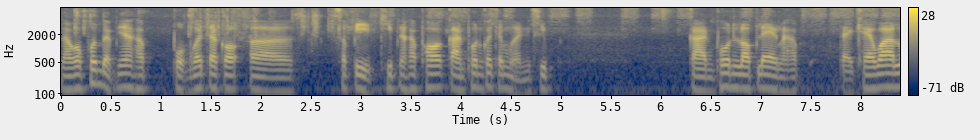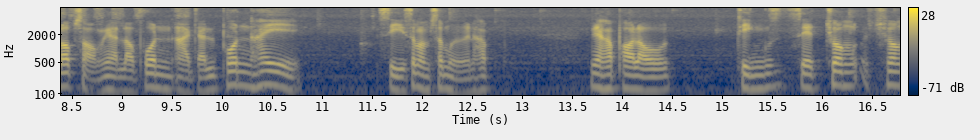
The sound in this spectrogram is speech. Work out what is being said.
เราก็พ่นแบบนี้ครับ ผมก็จะก็เอ่อสปีดคลิปนะครับ เพราะการพ่นก็จะเหมือนคลิป การพ่นรอบแรกนะครับ แต่แค่ว่ารอบสองเนี่ยเราพ่นอาจจะพ่นให้ สีสม่ำเสมอนะครับ เนี่ยครับพอเราทิ้งเสร็จช่วงช่วง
